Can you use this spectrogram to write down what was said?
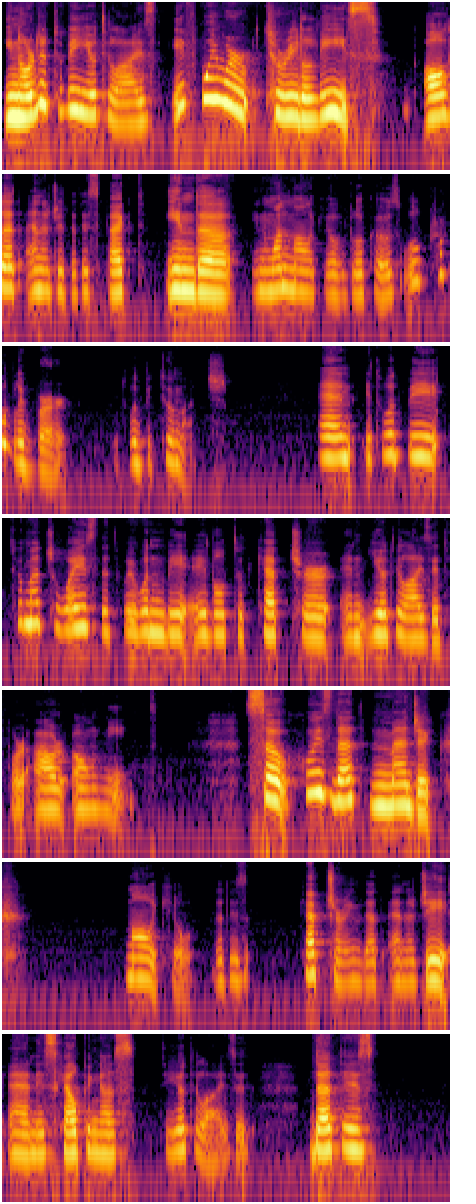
in order to be utilized, if we were to release all that energy that is packed in, the, in one molecule of glucose will probably burn. It would be too much. And it would be much waste that we wouldn't be able to capture and utilize it for our own needs. So who is that magic molecule that is capturing that energy and is helping us to utilize it? That is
